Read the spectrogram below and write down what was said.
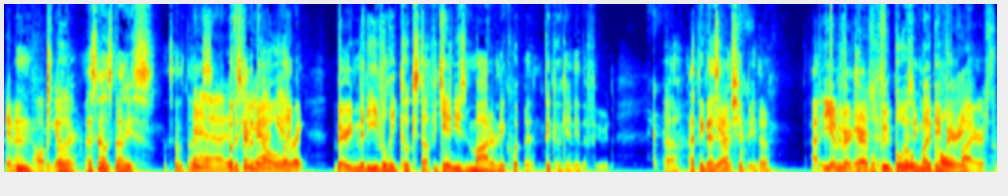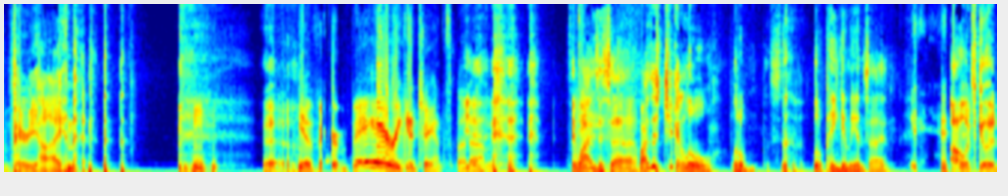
dinner Mm. all together. Oh, that sounds nice. That sounds nice. Yeah, but it's got to be all idea, like right? very medievally cooked stuff. You can't use modern equipment to cook any of the food. Uh, I think that's how it should be, though. Uh, you got to be very Yeah, careful. Food poisoning might be coal very, fires. very high in that. Uh, yeah, very very good chance. But yeah. um, Say, why is this? Uh, why is this chicken a little, little, little pink in the inside? oh, it's good.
